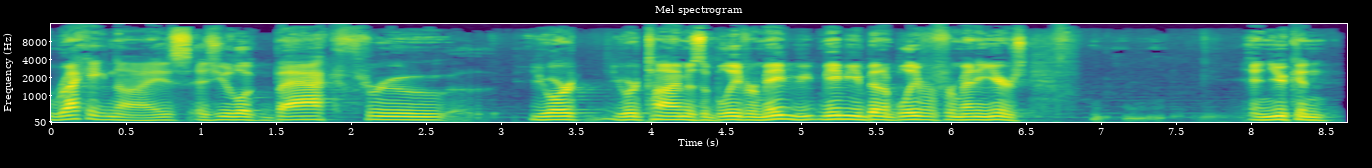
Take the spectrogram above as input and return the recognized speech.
recognize as you look back through your, your time as a believer, maybe, maybe you've been a believer for many years, and you can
